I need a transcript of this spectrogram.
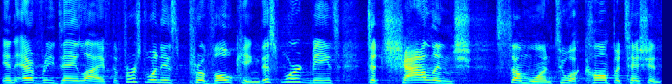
in everyday life. The first one is provoking. This word means to challenge someone to a competition,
